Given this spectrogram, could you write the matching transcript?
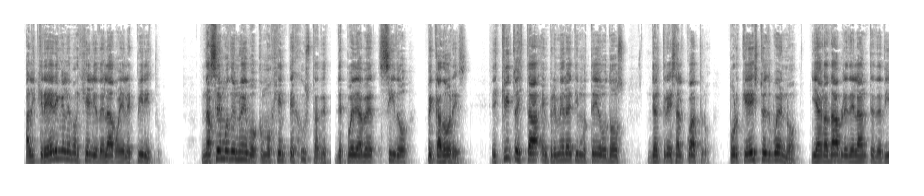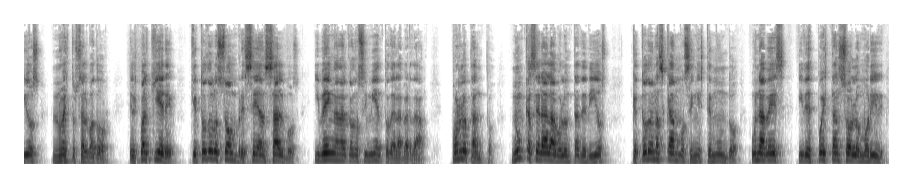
al creer en el Evangelio del agua y el Espíritu, nacemos de nuevo como gente justa después de haber sido pecadores. Escrito está en 1 Timoteo 2, del 3 al 4, porque esto es bueno y agradable delante de Dios nuestro Salvador, el cual quiere que todos los hombres sean salvos y vengan al conocimiento de la verdad. Por lo tanto, nunca será la voluntad de Dios que todos nazcamos en este mundo una vez y después tan solo morir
